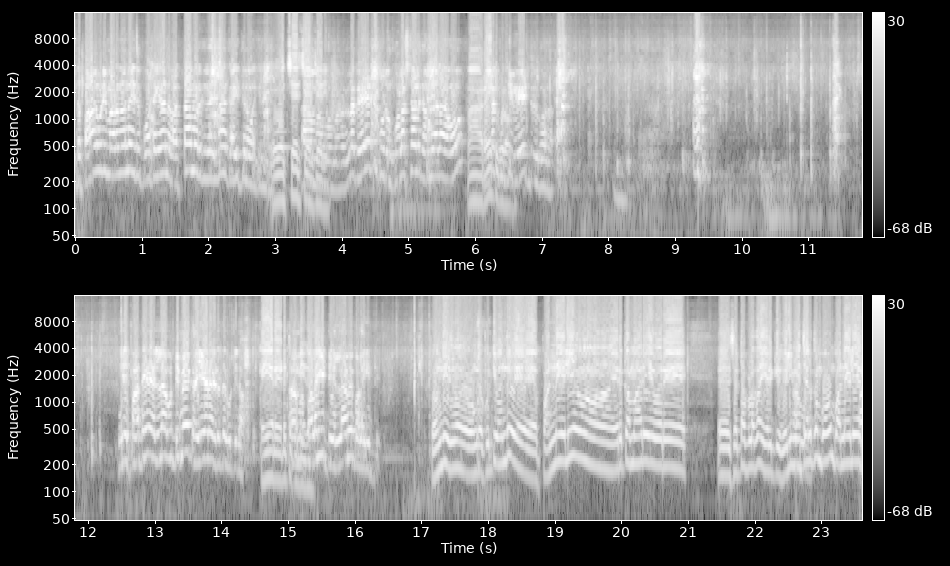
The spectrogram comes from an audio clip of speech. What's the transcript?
இந்த பாகுபடி மறந்தோன்னே இது போட்டீங்கன்னா இந்த வட்டாம இருக்கிறது தான் கைத்தனம் வைக்கிறேன் ஓ சரி சரி சரி. நல்லா வெயிட் கூடும். கொலஸ்ட்ரால் கம்மியா தான் ஆகும். rate கூடும். வெயிட் இருக்கும் இது பாத்தீங்கன்னா எல்லா குட்டியுமே கையால எடுத்த குட்டி தான். கையறை எடுத்து பழகிட்டு எல்லாமே பழகிட்டு. இப்போ வந்து இது உங்க குட்டி வந்து பண்ணையிலயும் இருக்க மாதிரி ஒரு செட்டப்ல தான் இருக்கு. வெளி மேய்ச்சலுக்கும் போகும் பண்ணையிலயும்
